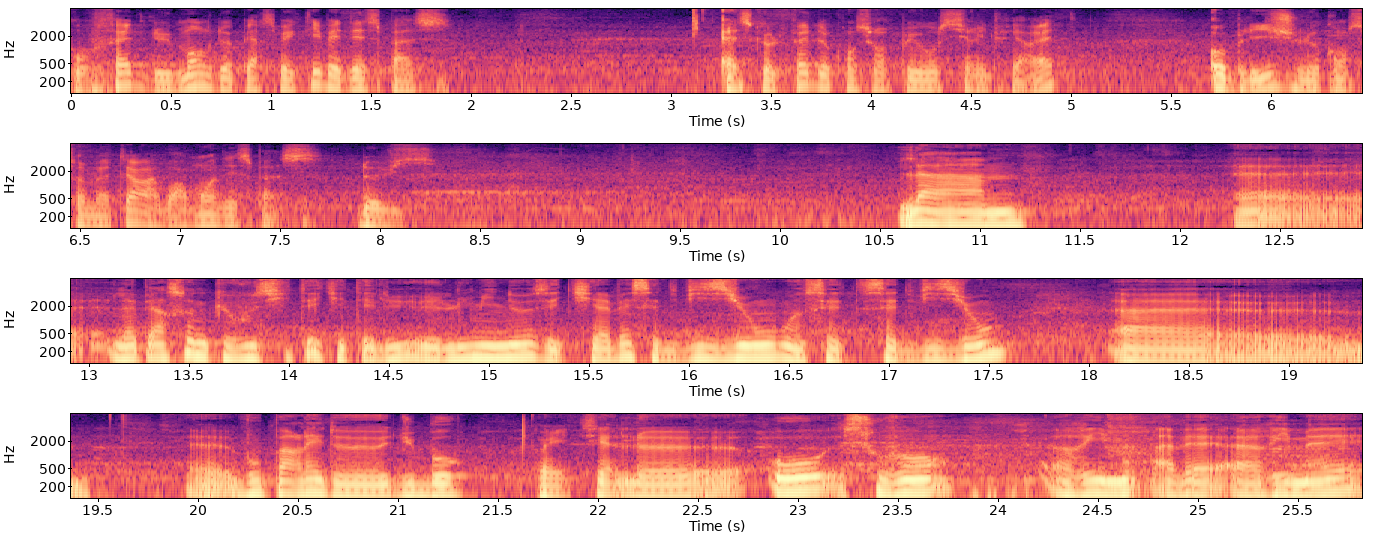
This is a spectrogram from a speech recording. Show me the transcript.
au fait du manque de perspective et d'espace. Est-ce que le fait de construire plus haut, Cyril Ferret, oblige le consommateur à avoir moins d'espace de vie? La, euh, la personne que vous citez, qui était lumineuse et qui avait cette vision, vous parlez de, du beau. Oui. Le haut, souvent, rime, avait, euh, rimait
